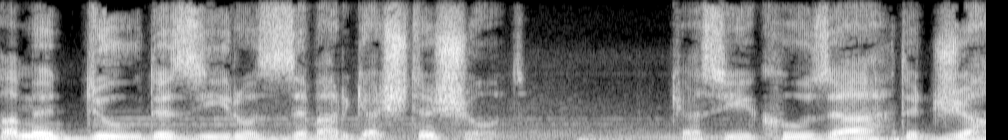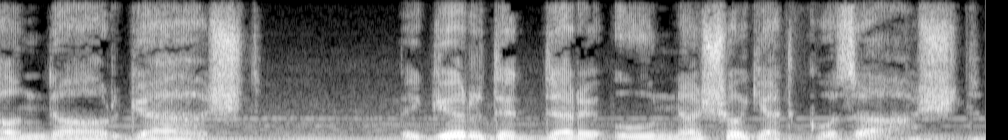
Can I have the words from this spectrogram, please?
همه دود زیر و زبرگشته شد. کسی کوز عهد جهاندار گشت به گرد در او نشاید گذاشت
